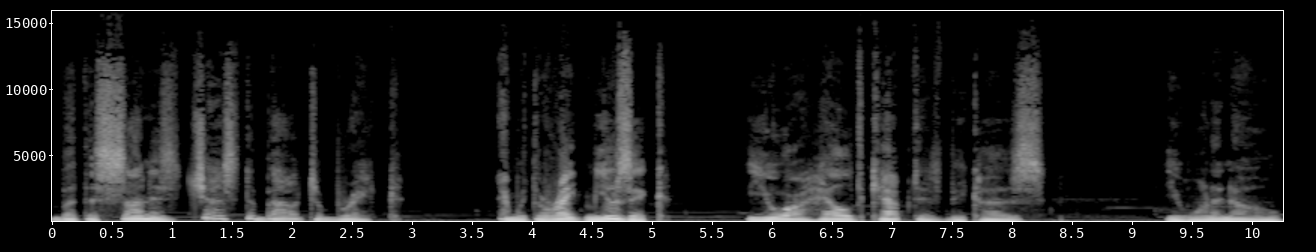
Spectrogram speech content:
but the sun is just about to break. And with the right music, you are held captive because you want to know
